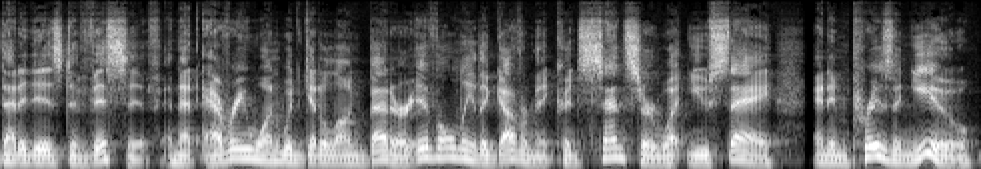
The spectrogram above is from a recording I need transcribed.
that it is divisive and that everyone would get along better if only the government could censor what you say and imprison you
